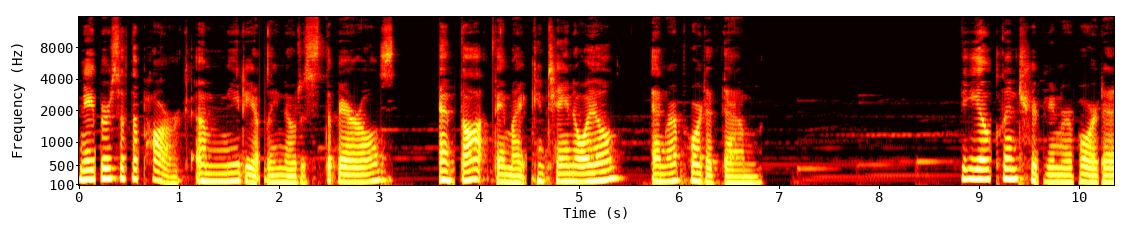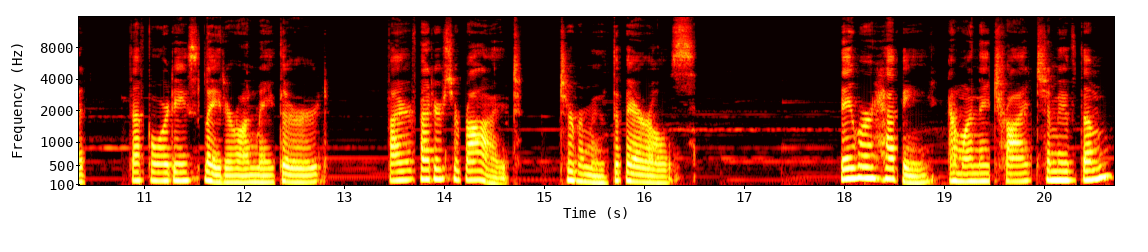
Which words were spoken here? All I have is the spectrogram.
Neighbors of the park immediately noticed the barrels and thought they might contain oil and reported them. The Oakland Tribune reported that four days later, on May 3rd, firefighters arrived to remove the barrels. They were heavy, and when they tried to move them,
